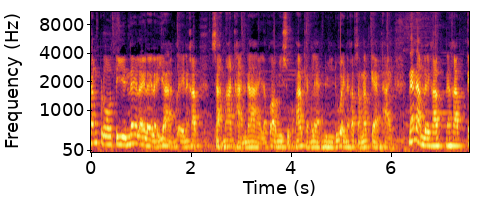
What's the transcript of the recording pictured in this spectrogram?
ทั้งโปรตีนได้อะไรหลาย ๆ อย่างเลยนะครับ สามารถทานได้แล้วก็มีสุขภาพแข็งแรงดีด้วยนะครับสำหรับแกงไทย แนะนำเลยครับนะครับแก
